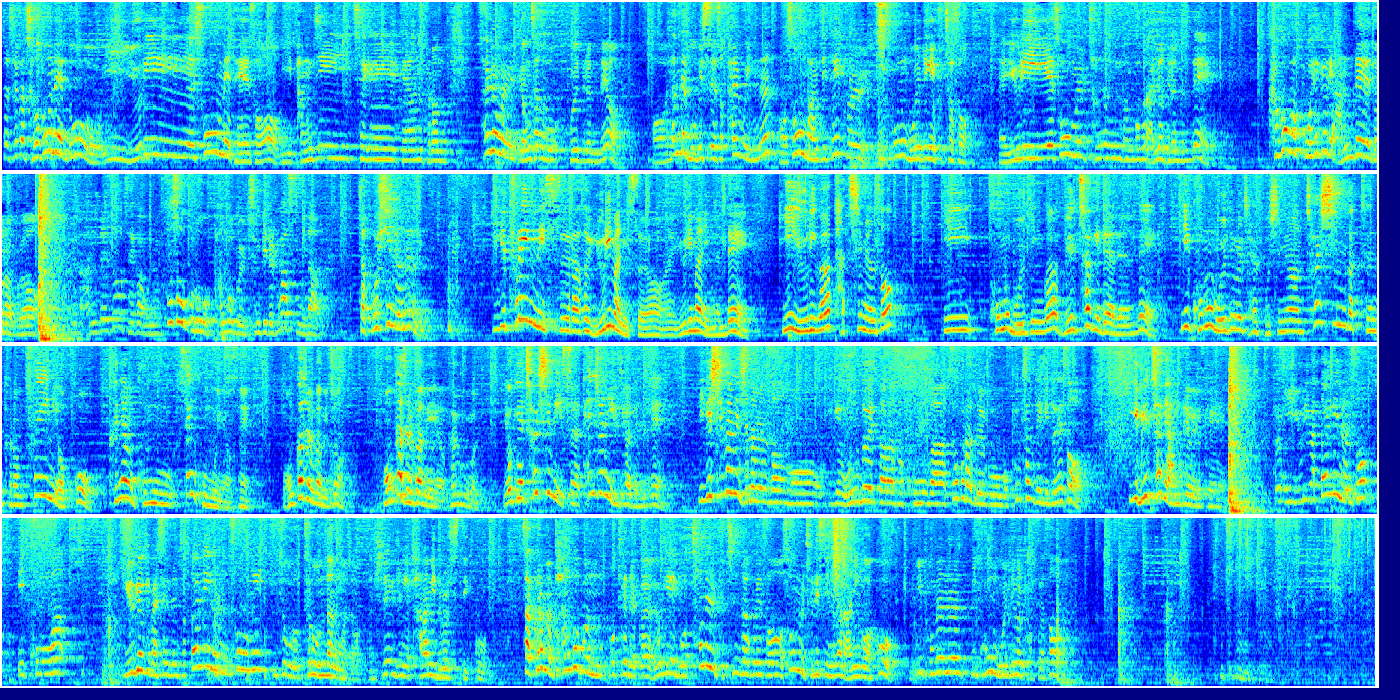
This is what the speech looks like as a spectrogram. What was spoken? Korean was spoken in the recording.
자, 제가 저번에도 이 유리의 소음에 대해서 이 방지책에 대한 그런 설명을 영상으로 보여드렸는데요. 어, 현대모비스에서 팔고 있는 어, 소음 방지 테이프를 이 고무 몰딩에 붙여서 예, 유리의 소음을 잡는 방법을 알려드렸는데 그거 갖고 해결이 안 되더라고요. 그래서 안 돼서 제가 오늘 후속으로 방법을 준비를 해왔습니다. 자, 보시면은 이게 프레임리스라서 유리만 있어요. 예, 유리만 있는데 이 유리가 닫히면서 이 고무 몰딩과 밀착이 돼야 되는데 이 고무 몰딩을 잘 보시면 철심 같은 그런 프레임이 없고 그냥 고무 생 고무예요. 예, 원가 절감이죠. 원가 절감이에요. 결국은 여기에 철심이 있어야 텐션이 유지가 되는데 이게 시간이 지나면서 뭐 이게 온도에 따라서 고무가 쪼그라들고 뭐 팽창되기도 해서 이게 밀착이 안 돼요 이렇게. 그럼 이 유리가 떨리면서 이 고무와 유격이 발생되면서 떨리는 소음이 이쪽으로 들어온다는 거죠. 주행 중에 바람이 들어올 수도 있고. 자, 그러면 방법은 어떻게 될까요? 여기에 뭐 천을 붙인다고 해서 소음을 줄일 수 있는 건 아닌 것 같고, 이 보면은 이 고무 몰딩을 벗겨서.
